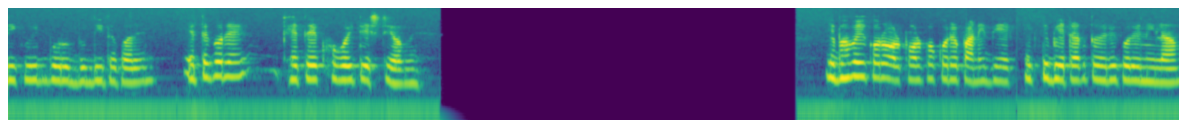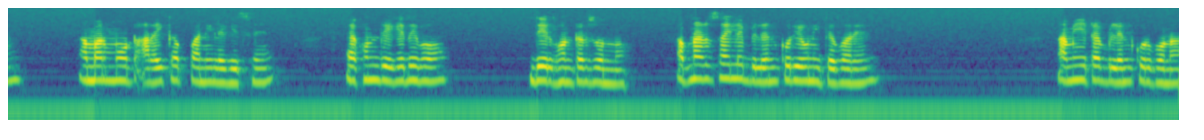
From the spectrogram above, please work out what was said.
লিকুইড গরুর দুধ দিতে পারেন। এতে করে খেতে খুবই টেস্টি হবে। এভাবেই করে অল্প অল্প করে পানি দিয়ে একটি বেটার তৈরি করে নিলাম। আমার মোট আড়াই কাপ পানি লেগেছে। এখন রেখে দেব দেড় ঘণ্টার জন্য। আপনারা চাইলে ব্লেন্ড করেও নিতে পারেন। আমি এটা ব্লেন্ড করব না।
